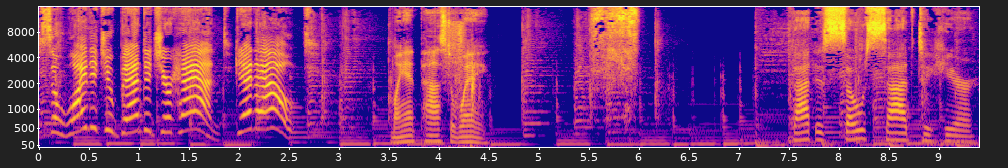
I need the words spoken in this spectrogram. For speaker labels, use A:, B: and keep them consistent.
A: So why did you bandage your hand? Get out!
B: My aunt passed away.
A: That is so sad to hear.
